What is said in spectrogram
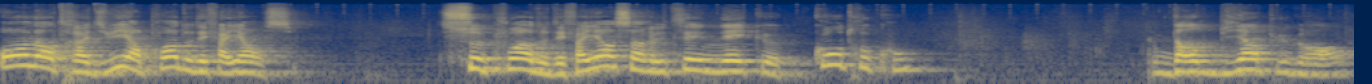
on introduit un point de défaillance. Ce point de défaillance, en réalité, n'est que contre-coup d'un bien plus grand,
